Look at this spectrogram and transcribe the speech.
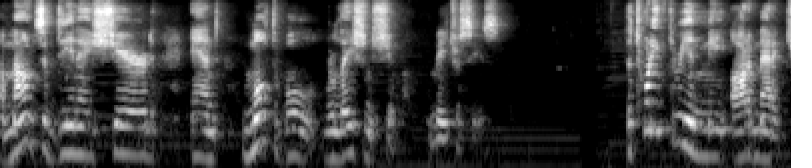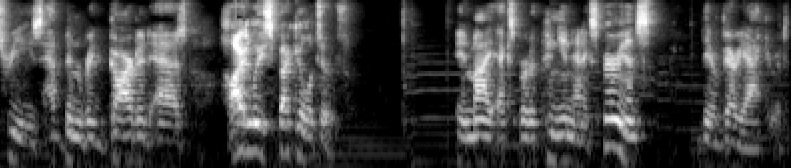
amounts of DNA shared, and multiple relationship matrices. The 23andMe automatic trees have been regarded as highly speculative. In my expert opinion and experience, they're very accurate.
